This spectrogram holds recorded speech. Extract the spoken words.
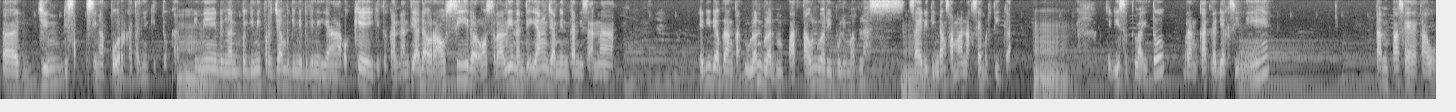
uh, gym di Singapura katanya gitu kan. Hmm. ini dengan begini per jam begini begini. Ya oke okay, gitu kan. Nanti ada orang Aussie ada orang Australia nanti yang jaminkan di sana. Jadi dia berangkat duluan bulan 4 tahun 2015 hmm. saya ditinggal sama anak saya bertiga. Hmm. jadi setelah itu berangkatlah dia ke sini tanpa saya tahu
